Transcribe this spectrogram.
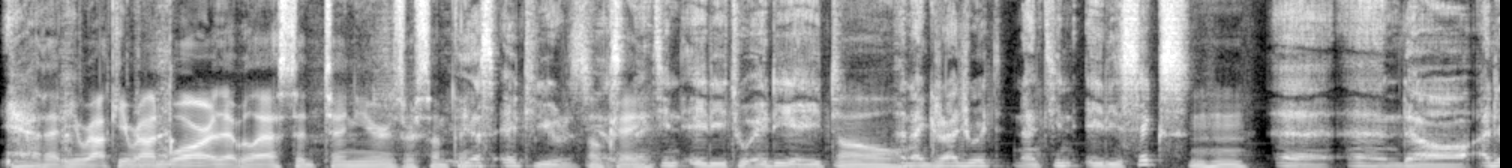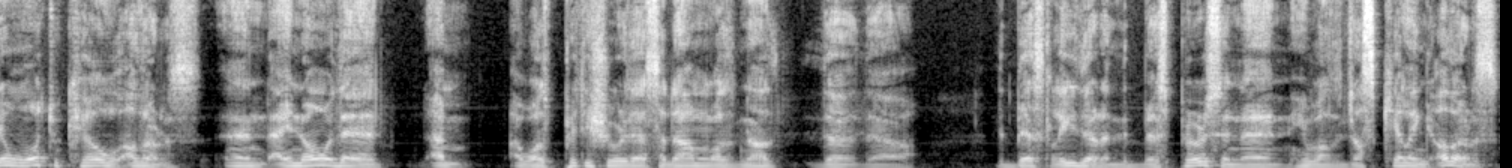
yeah, that Iraq-Iran war that lasted ten years or something. Yes, eight years. Okay. Yes, 1980 to 88. Oh. And I graduated 1986. Mm-hmm. Uh, and uh, I didn't want to kill others. And I know that I'm. I was pretty sure that Saddam was not the the, the best leader and the best person, and he was just killing others.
